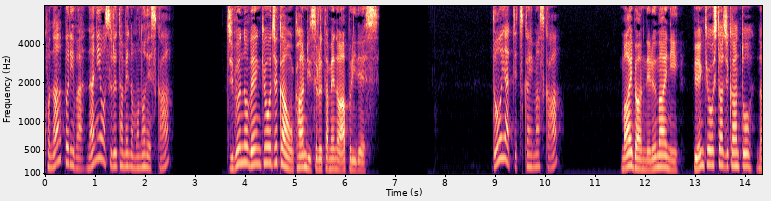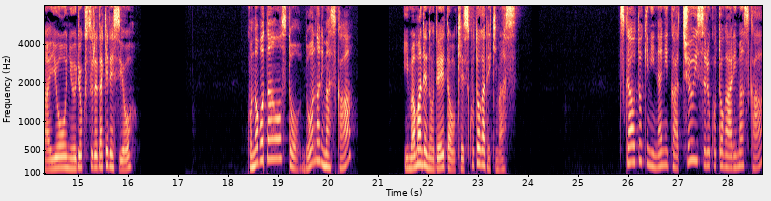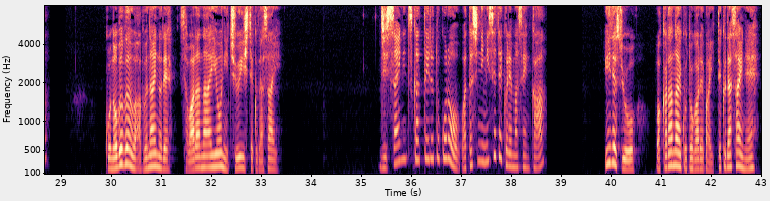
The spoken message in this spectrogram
このアプリは何をするためのものですか？自分の勉強時間を管理するためのアプリです。どうやって使いますか？毎晩寝る前に勉強した時間と内容を入力するだけですよ。このボタンを押すとどうなりますか？今までのデータを消すことができます。使うときに何か注意することがありますか？この部分は危ないので触らないように注意してください。実際に使っているところを私に見せてくれませんか？いいですよ。わからないことがあれば言ってくださいね。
